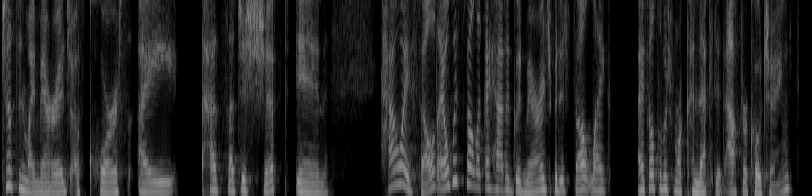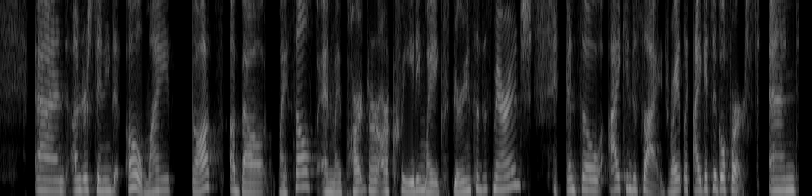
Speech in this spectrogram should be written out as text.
just in my marriage, of course, I had such a shift in how I felt. I always felt like I had a good marriage, but it felt like I felt so much more connected after coaching and understanding that, oh, my thoughts about myself and my partner are creating my experience of this marriage. And so I can decide, right? Like I get to go first. And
